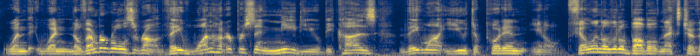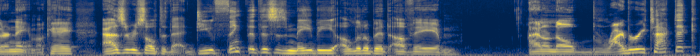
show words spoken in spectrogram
when when November rolls around, they 100% need you because they want you to put in, you know, fill in a little bubble next to their name. Okay. As a result of that, do you think that this is maybe a little bit of a I don't know, bribery tactic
